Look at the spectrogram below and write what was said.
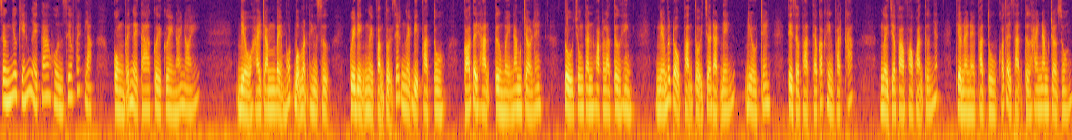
dường như khiến người ta hồn siêu phách lạc, cùng với người ta cười cười nói nói. Điều 271 Bộ luật hình sự quy định người phạm tội giết người bị phạt tù, có thời hạn từ 10 năm trở lên, tù trung thân hoặc là tử hình. Nếu mức độ phạm tội chưa đạt đến điều trên thì xử phạt theo các hình phạt khác. Người chưa vào phò khoản thứ nhất, điều này này phạt tù có thời hạn từ 2 năm trở xuống.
